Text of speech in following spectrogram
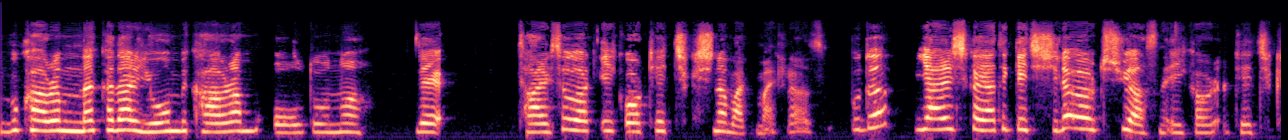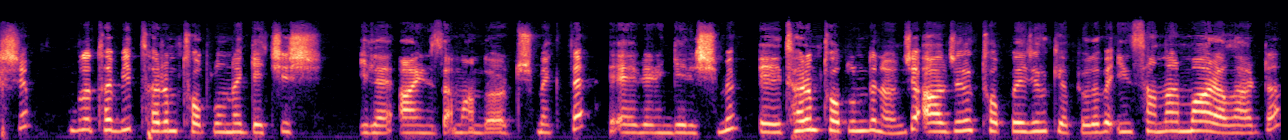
bu kavramın ne kadar yoğun bir kavram olduğunu ve tarihsel olarak ilk ortaya çıkışına bakmak lazım. Bu da yerleşik hayatı geçişiyle örtüşüyor aslında ilk ortaya çıkışı. Bu da tabii tarım toplumuna geçiş ile aynı zamanda örtüşmekte evlerin gelişimi. E, tarım toplumundan önce avcılık, toplayıcılık yapıyordu ve insanlar mağaralarda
